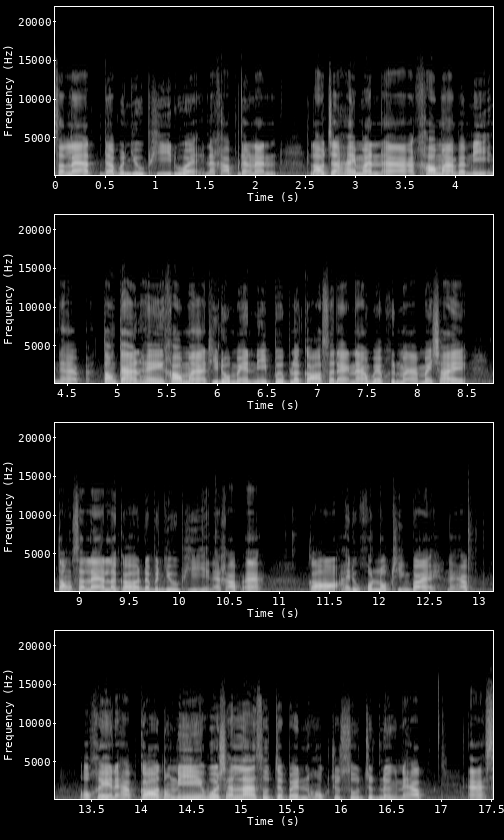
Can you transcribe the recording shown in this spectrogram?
slash wp ด้วยนะครับ ดังนั้นเราจะให้มันเข้ามาแบบนี้นะครับ ต้องการให้เข้ามาที่โดเมนนี้ปุ๊บ แล้วก็แสดงหน้าเว็บขึ้นมา ไม่ใช่ต้อง slash แล้วก็ wp นะครับ อะ ก็ให้ทุกคนลบทิ้งไปนะครับ โอเคนะครับ ก็ตรงนี้เวอร์ชันล่าสุดจะเป็น 6.0.1 นะครับ อ่าไซ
